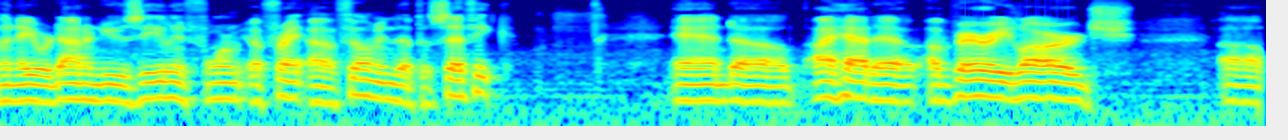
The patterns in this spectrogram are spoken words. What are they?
when they were down in New Zealand form, uh, fr- uh, filming the Pacific. And uh, I had a, a very large uh,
